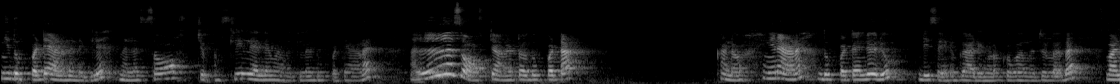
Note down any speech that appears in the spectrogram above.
ഇനി ദുപ്പട്ടയാണെന്നുണ്ടെങ്കിൽ നല്ല സോഫ്റ്റ് മസ്ലിൻ തന്നെ വന്നിട്ടുള്ള ദുപ്പട്ടയാണ്. നല്ല സോഫ്റ്റ് ആണ് കേട്ടോ ദുപ്പട്ട. കണ്ടോ? ഇങ്ങനെയാണ് ദുപ്പട്ടന്റെ ഒരു ഡിസൈനും കാര്യങ്ങളൊക്കെ വന്നിട്ടുള്ളത്. വൺ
